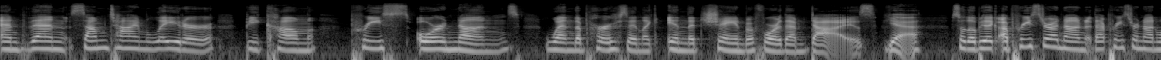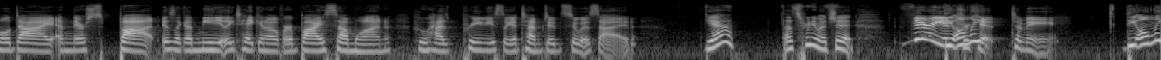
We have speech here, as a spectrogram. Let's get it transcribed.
and then sometime later become priests or nuns when the person like in the chain before them dies. yeah. So they'll be like a priest or a nun, that priest or nun will die and their spot is like immediately taken over by someone who has previously attempted suicide. Yeah. That's pretty much it. Very The only- intricate to me. The only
